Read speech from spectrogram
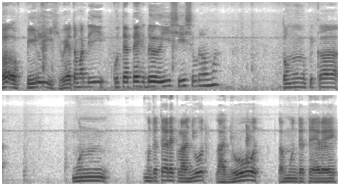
Heeh, pilih we eta mah di ku teteh deui sih sebenarnya mah. Tong nepi ka mun mun teteh rek lanjut, lanjut. Lamun teteh rek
